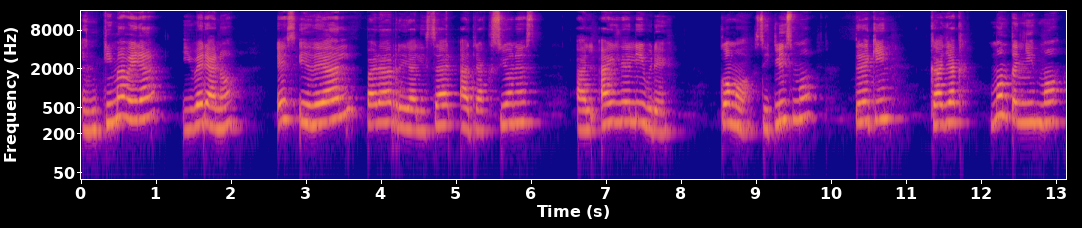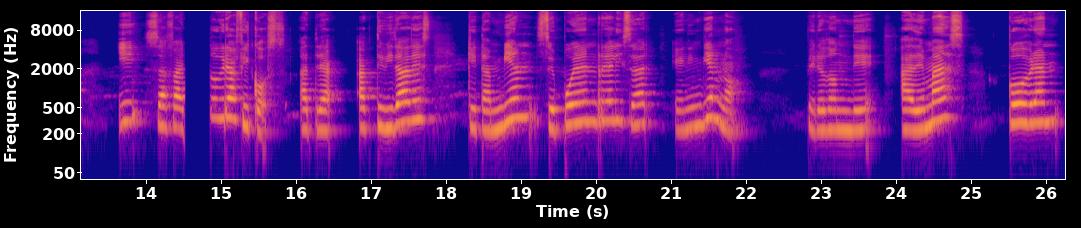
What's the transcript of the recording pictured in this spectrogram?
En primavera y verano es ideal para realizar atracciones al aire libre como ciclismo, trekking, kayak, montañismo y safari. Fotográficos, actividades que también se pueden realizar en invierno, pero donde además cobran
